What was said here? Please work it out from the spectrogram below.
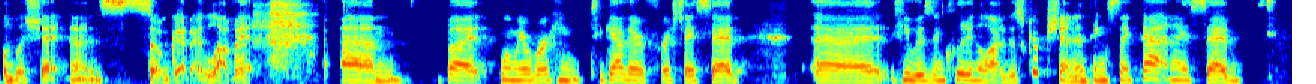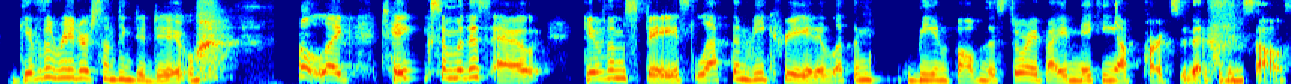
publish it, and it's so good. I love it. Um, but when we were working together, first I said uh, he was including a lot of description and things like that, and I said, give the reader something to do. like take some of this out give them space let them be creative let them be involved in the story by making up parts of it for themselves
